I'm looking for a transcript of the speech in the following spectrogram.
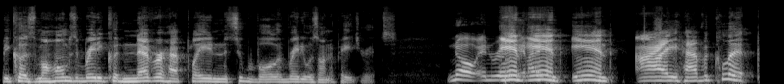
because Mahomes and Brady could never have played in the Super Bowl if Brady was on the Patriots. No, and really, and and and I, and I have a clip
